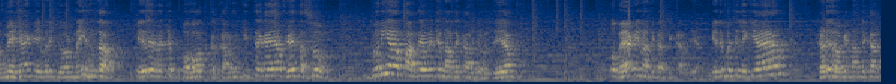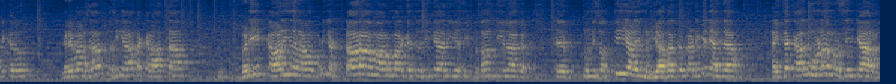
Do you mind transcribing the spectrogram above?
ਹਮੇਸ਼ਾ ਕਈ ਵਾਰੀ ਜ਼ੋਰ ਨਹੀਂ ਹੁੰਦਾ। ਇਹਦੇ ਵਿੱਚ ਬਹੁਤ ਕਰਮ ਕੀਤੇ ਗਏ ਆ। ਫਿਰ ਦੱਸੋ, ਦੁਨੀਆ ਭਰ ਦੇ ਵਿੱਚ ਆਨੰਦ ਕਾਰਜ ਹੁੰਦੇ ਆ। ਉਹ ਬਹਿ ਕੇ ਆਨੰਦ ਕਾਰਜ ਕਰਦੇ ਆ। ਇਹਦੇ ਵਿੱਚ ਲਿਖਿਆ ਆ, ਖੜੇ ਹੋ ਕੇ ਆਨੰਦ ਕਾਰਜ ਕਰੋ। ਗਰੇਵਾਲ ਸਾਹਿਬ, ਤੁਸੀਂ ਆਹ ਤਾਂ ਕਰਾਤਾ। ਬੜੀ ਕਾਲੀ ਦੇ ਨਾਲ, ਬੜੀਆਂ ਟਾਰਾਂ ਮਾਰ ਮਾਰ ਕੇ ਤੁਸੀਂ ਕਿਹਾ ਜੀ, ਅਸੀਂ ਬਸੰਤੀ ਰੰਗ 1930 ਵਾਲੀ ਮਰਿਆਦਾ ਚੋਂ ਕੱਢ ਕੇ ਲਿਆਂਦਾ। ਇੱਥੇ ਕੱਲ ਨੂੰ ਹੋਣਾ ਅਮਰ ਸਿੰਘ ਚਾਰ।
